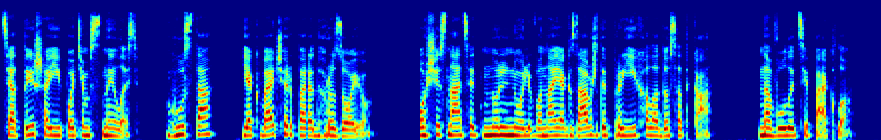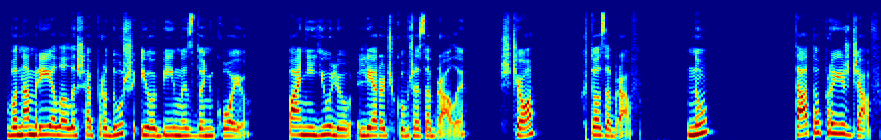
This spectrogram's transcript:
Ця тиша їй потім снилась, густа, як вечір перед грозою. О 16.00 вона, як завжди, приїхала до садка. На вулиці пекло. Вона мріяла лише про душ і обійми з донькою. Пані Юлю Лєрочку вже забрали. Що? Хто забрав? Ну, тато приїжджав.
